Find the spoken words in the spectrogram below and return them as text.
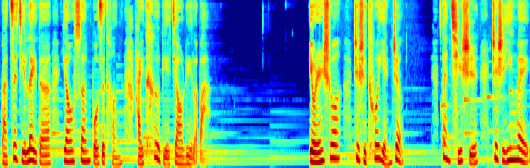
把自己累得腰酸脖子疼，还特别焦虑了吧？有人说这是拖延症。但其实，这是因为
